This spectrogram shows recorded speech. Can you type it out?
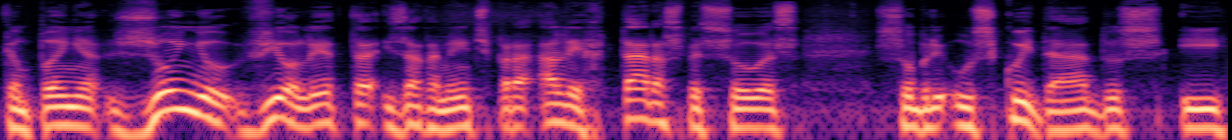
campanha Junho Violeta, exatamente para alertar as pessoas sobre os cuidados e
